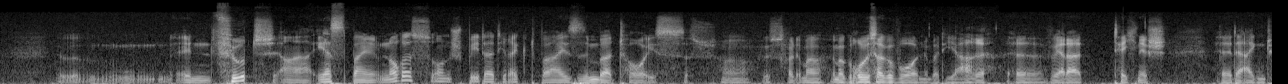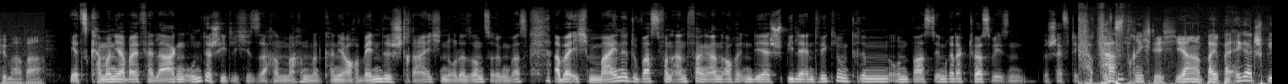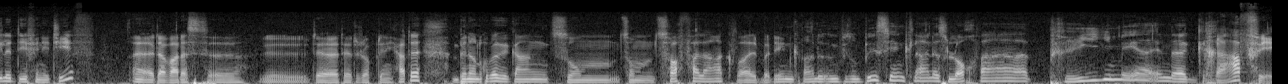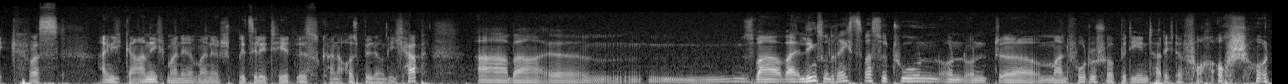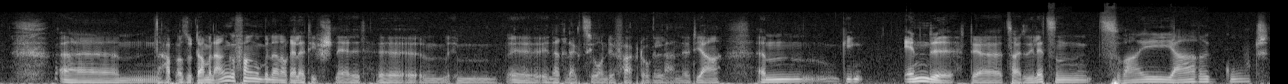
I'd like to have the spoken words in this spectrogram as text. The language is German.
in Fürth äh, erst bei Norris und später direkt bei Simba Toys. Das äh, ist halt immer, immer größer geworden über die Jahre, wer da technisch der Eigentümer war. Jetzt kann man ja bei Verlagen unterschiedliche Sachen machen. Man kann ja auch Wände streichen oder sonst irgendwas. Aber ich meine, du warst von Anfang an auch in der Spieleentwicklung drin und warst im Redakteurswesen beschäftigt. Fast richtig, ja. Bei, bei Eggert Spiele definitiv. Äh, da war das äh, der, der Job, den ich hatte. Bin dann rübergegangen zum, zum Zoff Verlag, weil bei denen gerade irgendwie so ein bisschen ein kleines Loch war, primär in der Grafik, was eigentlich gar nicht meine, meine Spezialität ist, keine Ausbildung, die ich habe aber ähm, es war, war, links und rechts was zu tun und, und äh, mein Photoshop bedient hatte ich davor auch schon. Ähm, habe also damit angefangen und bin dann auch relativ schnell äh, im, äh, in der Redaktion de facto gelandet. Ja, ähm, gegen Ende der Zeit, also die letzten zwei Jahre gut,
